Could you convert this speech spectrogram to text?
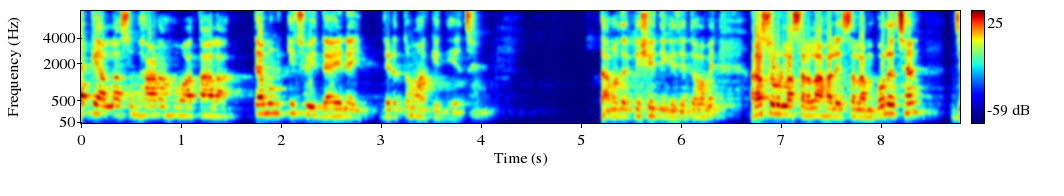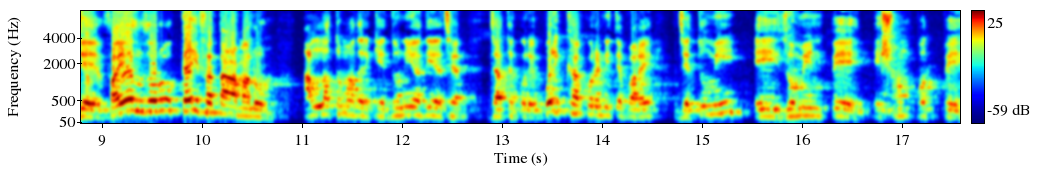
ওকে আল্লাহ তাআলা তেমন কিছুই দেয় নাই যেটা তোমাকে দিয়েছে। তা আমাদেরকে সেই দিকে যেতে হবে। রাসূলুল্লাহ সাল্লাল্লাহু আলাইহি সাল্লাম বলেছেন যে ফায়ানজুরু কাইফা তা'মালুন আল্লাহ তোমাদেরকে দুনিয়া দিয়েছেন যাতে করে পরীক্ষা করে নিতে পারে যে তুমি এই জমিন পেয়ে, এই সম্পদ পেয়ে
